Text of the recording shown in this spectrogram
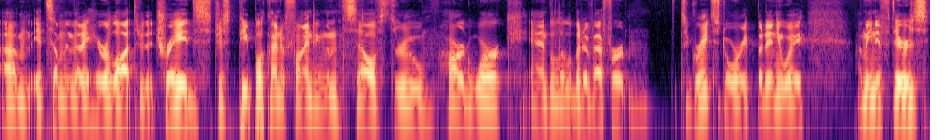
Um, it's something that I hear a lot through the trades, just people kind of finding themselves through hard work and a little bit of effort. It's a great story. But anyway, I mean, if there's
